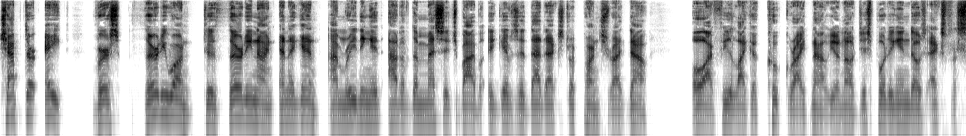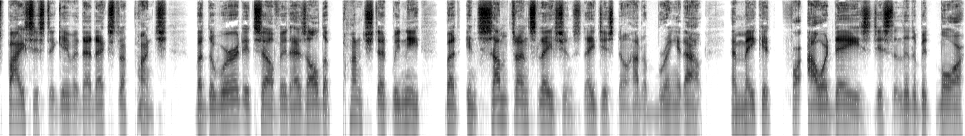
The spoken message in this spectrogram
chapter 8, verse 31 to 39. And again, I'm reading it out of the Message Bible. It gives it that extra punch right now. Oh, I feel like a cook right now, you know, just putting in those extra spices to give it that extra punch. But the word itself, it has all the punch that we need. But in some translations, they just know how to bring it out and make it for our days just a little bit more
